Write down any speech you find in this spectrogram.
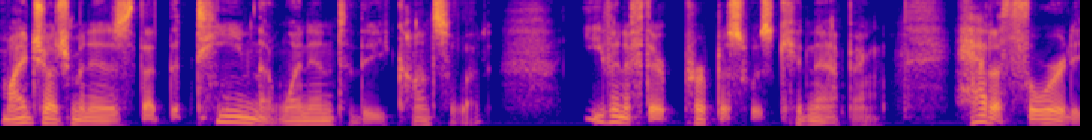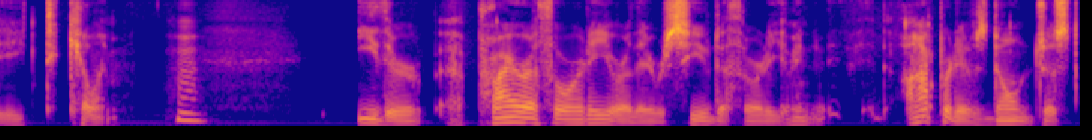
my judgment is that the team that went into the consulate, even if their purpose was kidnapping, had authority to kill him Hmm. either prior authority or they received authority. I mean, operatives don't just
